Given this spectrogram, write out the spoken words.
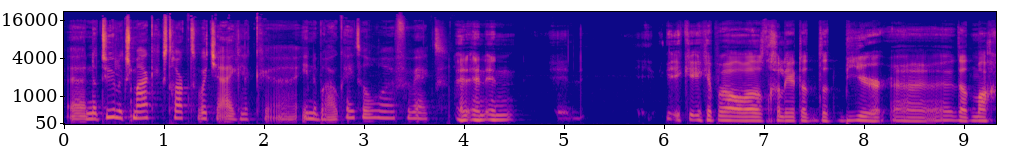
natuurlijk smaakextract, wat je eigenlijk in de brouwketel verwerkt. En, en, en ik, ik heb wel wat geleerd dat, dat bier, uh, dat mag,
